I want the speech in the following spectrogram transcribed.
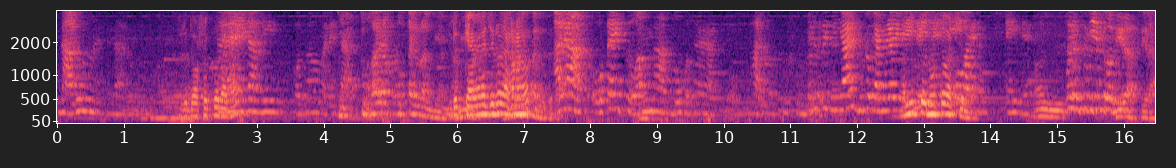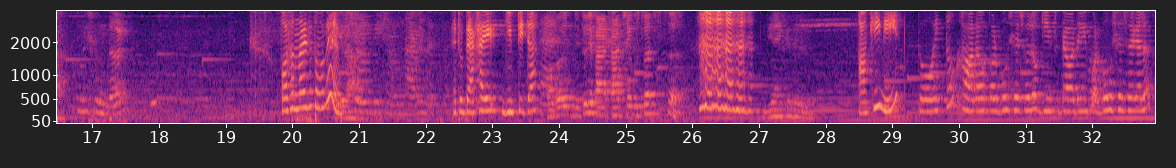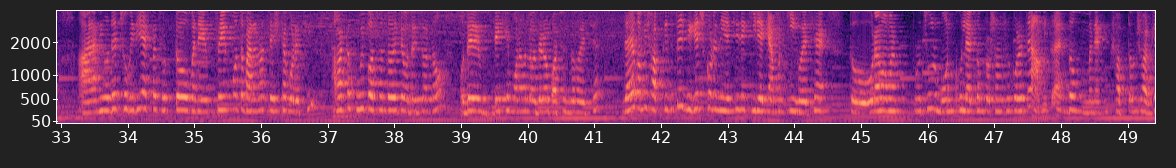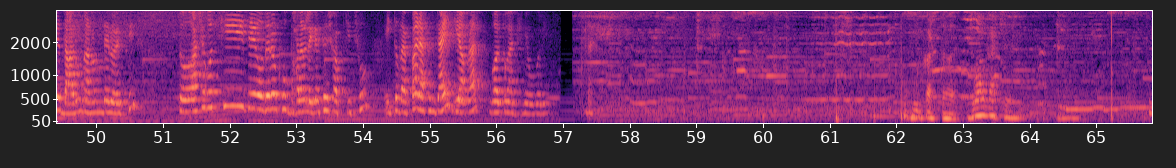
দারুণ হয়েছে দারুণ। এটা দর্শককেও দেখা হ্যাঁ এটা আমি কোথাও মানে যা- কোথায় রাখবি আমি? একটু ক্যামেরার জন্য দেখানো হোক। আরে ওটাই তো আমি ভাববো কোথায় রাখব। ভালো খুব সুন্দর এটা তুই নিয়ে আয় দুটো ক্যামেরায় আমি তো নড়তে পারছি না। এই যে। সেরা সেরা। খুব সুন্দর। পছন্দ হয়েছে তোমাদের? একটু দেখাই গিফটিটা। কার আঁকিনি? তো ওই তো খাওয়া দাওয়া পর্বও শেষ হলো গিফট দেওয়া দেওয়ি পর্বও শেষ হয়ে গেল। আর আমি ওদের ছবি দিয়ে একটা ছোট্ট মানে ফ্রেম মতো বানানোর চেষ্টা করেছি। আমার তো খুবই পছন্দ হয়েছে ওদের জন্য। ওদের দেখে মনে হলো ওদেরও পছন্দ হয়েছে। যাই হোক আমি সব কিছুতেই জিজ্ঞেস করে নিয়েছি যে কী রে কেমন কি হয়েছে? তো ওরাও আমার প্রচুর মন খুলে একদম প্রশংসা করেছে। আমি তো একদম মানে একদম সপ্তম স্বর্গে দারুণ আনন্দে রয়েছি। তো আশা করছি যে ওদেরও খুব ভালো লেগেছে সব কিছু এই তো ব্যাপার এখন যাই গিয়ে আমরা গল্প কন্টিনিউ করি।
